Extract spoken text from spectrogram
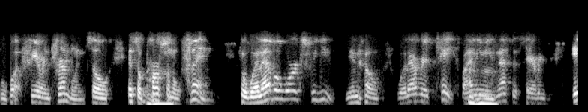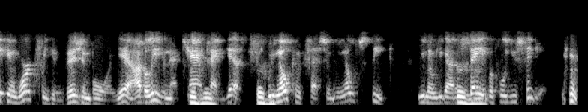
with what fear and trembling. So it's a personal thing. So whatever works for you, you know, whatever it takes by any means necessary, it can work for you. Vision board, yeah, I believe in that. Campaign, yes. We know confession, we know speak. You know, you got to mm-hmm. say it before you see it.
